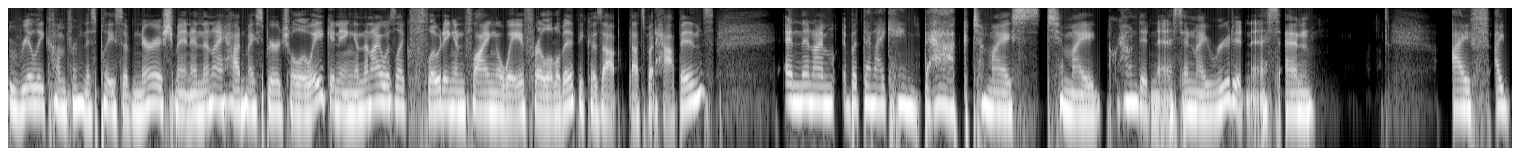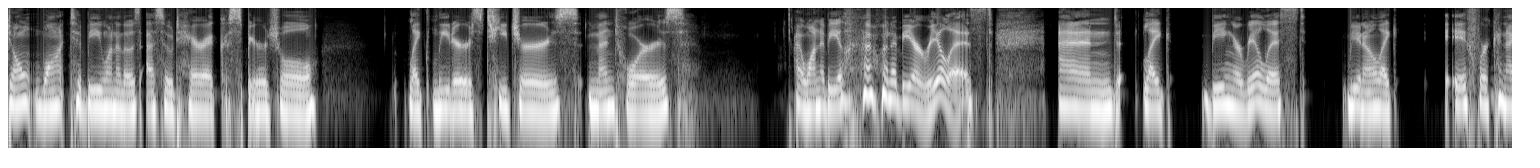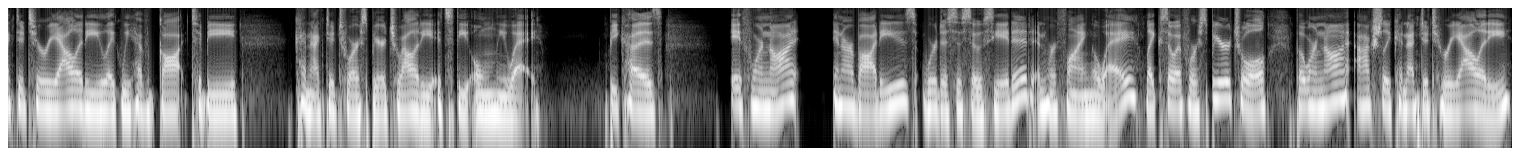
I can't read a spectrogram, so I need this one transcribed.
really come from this place of nourishment. And then I had my spiritual awakening. And then I was like floating and flying away for a little bit because that, that's what happens. And then I'm, but then I came back to my, to my groundedness and my rootedness. And I, I don't want to be one of those esoteric spiritual like leaders, teachers, mentors. I want to be, I want to be a realist. And like being a realist, you know, like if we're connected to reality, like we have got to be connected to our spirituality. It's the only way. Because if we're not in our bodies, we're disassociated and we're flying away. Like, so if we're spiritual, but we're not actually connected to reality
